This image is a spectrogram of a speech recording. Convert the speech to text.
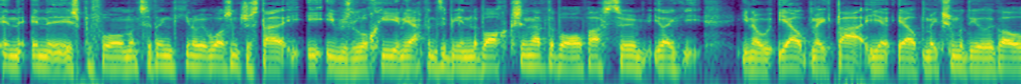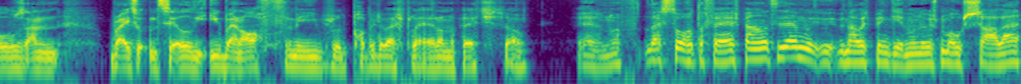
in in his performance. I think you know it wasn't just that he, he was lucky and he happened to be in the box and had the ball passed to him. Like you know he helped make that. He, he helped make some of the other goals and right up until he went off for me, he was probably the best player on the pitch. So. Fair enough. Let's talk about the first penalty then. Now it's been given. It was Mo Salah.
